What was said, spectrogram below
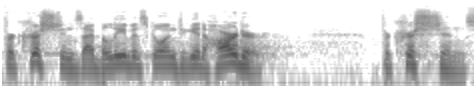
for Christians. I believe it's going to get harder for Christians.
